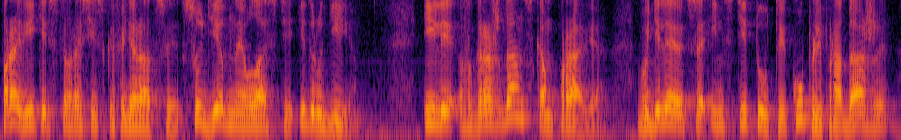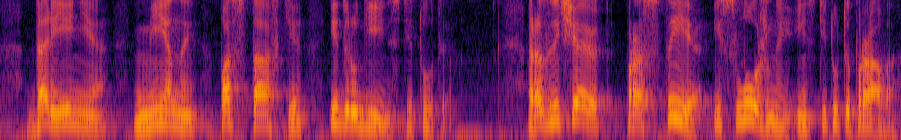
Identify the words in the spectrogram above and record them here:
правительства Российской Федерации, судебной власти и другие. Или в гражданском праве выделяются институты купли-продажи, дарения, мены, поставки и другие институты. Различают простые и сложные институты права.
